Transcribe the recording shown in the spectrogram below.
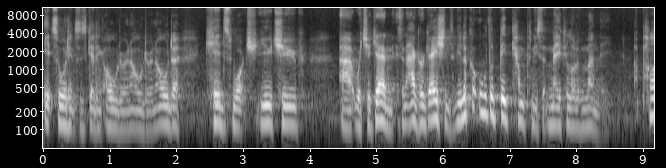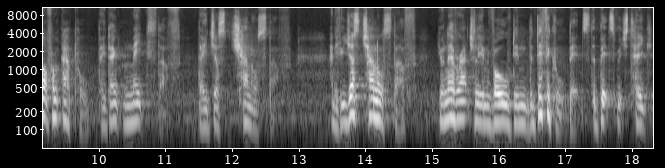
its audience is getting older and older and older. Kids watch YouTube, uh, which again is an aggregation. If you look at all the big companies that make a lot of money, apart from Apple, they don't make stuff, they just channel stuff. And if you just channel stuff, you're never actually involved in the difficult bits, the bits which take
